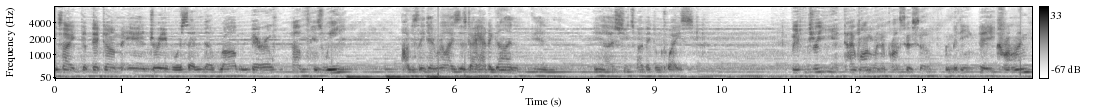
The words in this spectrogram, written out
Looks like the victim and Dream were setting up rob Barrow of his weed. Obviously didn't realize this guy had a gun and shoots my victim twice. If Dree and Taiwan were in the process of committing a crime,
